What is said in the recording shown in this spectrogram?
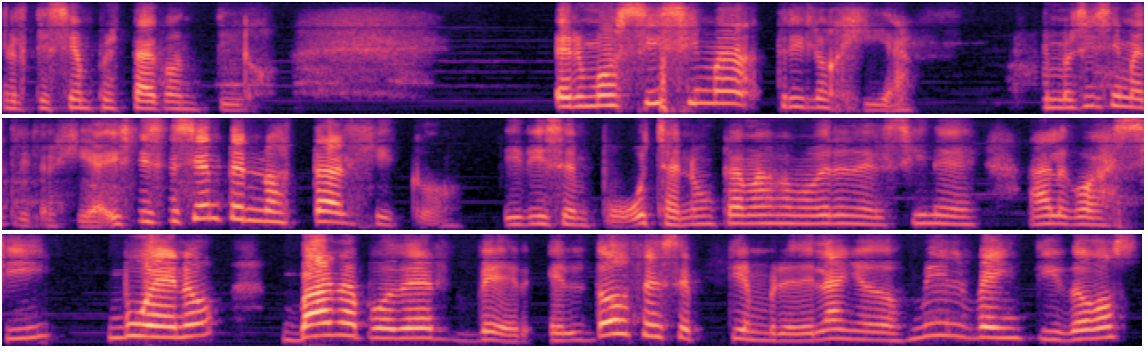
el que siempre está contigo. Hermosísima trilogía hermosísima trilogía. Y si se sienten nostálgicos y dicen, pucha, nunca más vamos a ver en el cine algo así, bueno, van a poder ver el 2 de septiembre del año 2022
